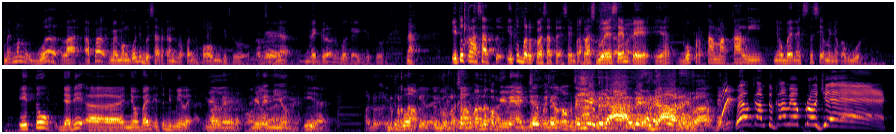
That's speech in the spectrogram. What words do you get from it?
Memang gue lah apa memang gue dibesarkan broken home gitu. Maksudnya background gue kayak gitu. Nah, itu kelas 1, itu baru kelas 1 SMP. Kelas 2 SMP ya, gue pertama kali nyobain ekstasi sama nyokap gue. Itu jadi eh, nyobain itu di Mile. Mile, milenium ya? Iya. Aduh, Itu itu pertama, gokil, tunggu itu pertama lu ke Mile aja sama nyokap udah Iya itu udah aneh, udah aneh pak. Welcome to Cameo Project.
